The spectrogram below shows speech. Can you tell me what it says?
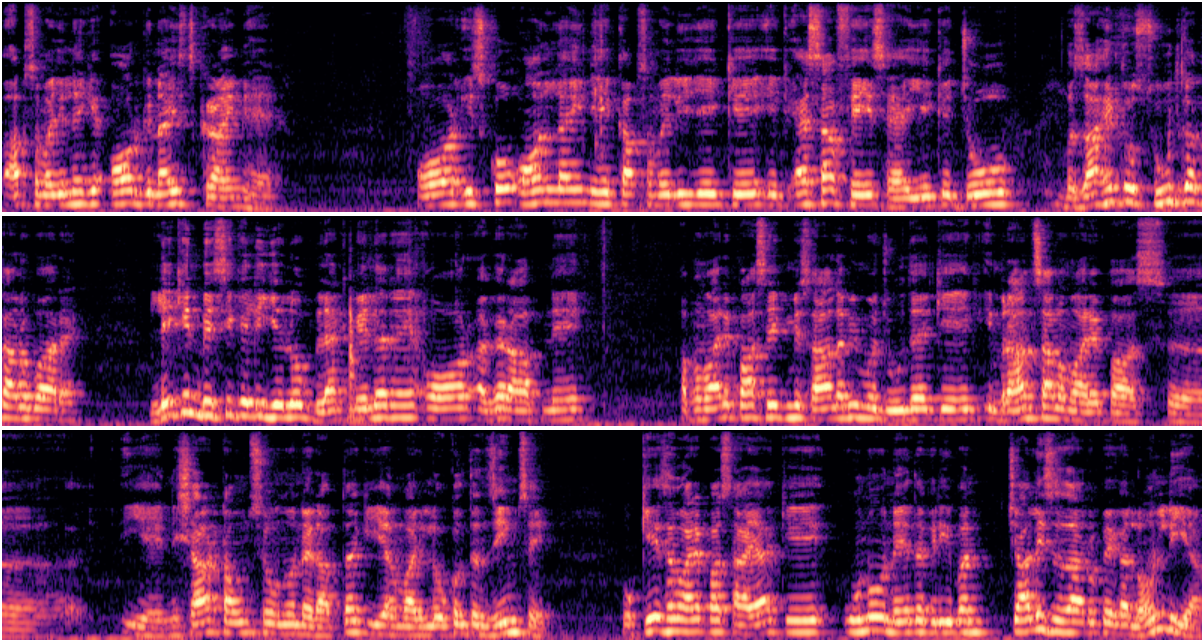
آپ سمجھ لیں کہ آرگنائزڈ کرائم ہے۔ اور اس کو آن لائن ایک آپ سمجھ لیجیے کہ ایک ایسا فیس ہے یہ کہ جو بظاہر تو سود کا کاروبار ہے، لیکن بیسیکلی یہ لوگ بلیک میلر ہیں اور اگر آپ نے، اب ہمارے پاس ایک مثال ابھی موجود ہے کہ ایک عمران صاحب ہمارے پاس یہ نشار ٹاؤن سے انہوں نے رابطہ کیا ہماری لوکل تنظیم سے۔ وہ کیس ہمارے پاس آیا کہ انہوں نے تقریباً چالیس ہزار روپے کا لون لیا،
